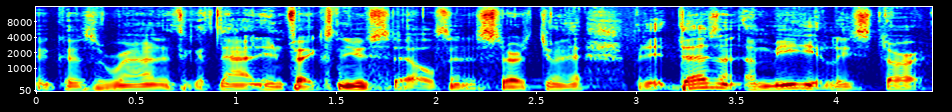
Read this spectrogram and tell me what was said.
It goes around, and it infects new cells, and it starts doing that. But it doesn't immediately start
